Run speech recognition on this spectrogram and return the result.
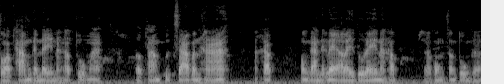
สอบถามกันได้นะครับ โทรมาสอบถามปรึกษาปัญหานะครับ ต้องการจะได้อะไรตัวไรนะครับแต่ของสังตรงกับ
